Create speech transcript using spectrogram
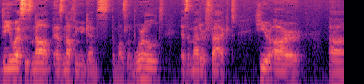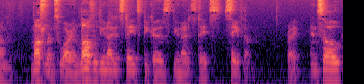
the US is not has nothing against the Muslim world. As a matter of fact, here are um, Muslims who are in love with the United States because the United States saved them, right? And so,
